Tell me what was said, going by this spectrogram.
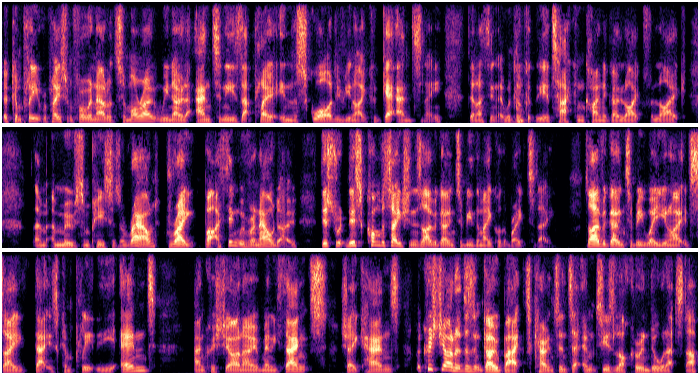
a, complete replacement for Ronaldo tomorrow, we know that Anthony is that player in the squad. If United could get Antony, then I think they would look at the attack and kind of go like for like. And, and move some pieces around, great. But I think with Ronaldo, this this conversation is either going to be the make or the break today. It's either going to be where United say that is completely the end, and Cristiano, many thanks, shake hands. But Cristiano doesn't go back to Carrington to empty his locker and do all that stuff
